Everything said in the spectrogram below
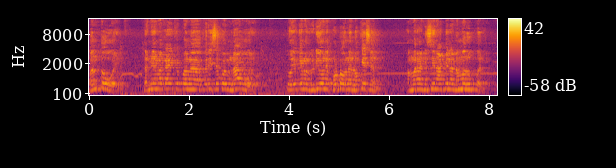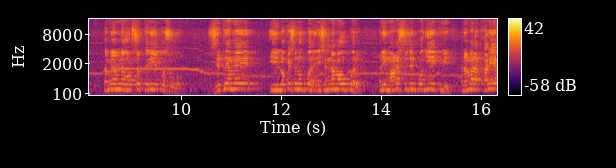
બનતો હોય, તમે એમાં કાંઈક પણ કરી શકો એમ ના હોય, તો એક એનો વીડિયો અને ફોટો અને લોકેશન અમારા નીચેના આપેલા નંબર ઉપર તમે અમને વોટ્સઅપ કરી શકો છો. જેથી અમે એ લોકેશન ઉપર, એ સરનામા ઉપર અને માણસ સુધી પહોંચી એકવી. અને અમારા કાર્ય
